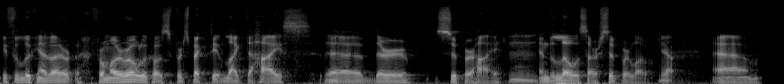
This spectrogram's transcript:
if you're looking at it from a roller coaster perspective like the highs mm. Uh, they're super high mm. and the lows are super low. Yeah. Um,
